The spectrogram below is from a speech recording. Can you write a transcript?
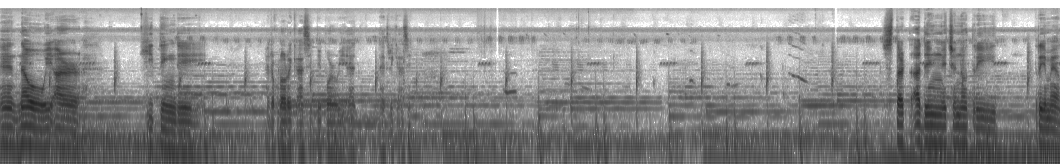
and now we are heating the hydrochloric acid before we add nitric acid. Start adding HNO3 3 ml.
